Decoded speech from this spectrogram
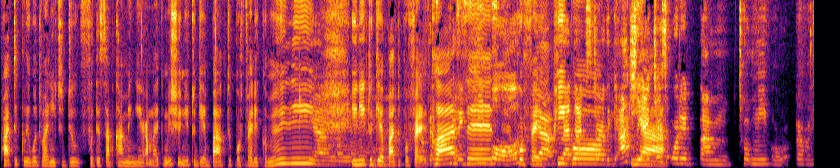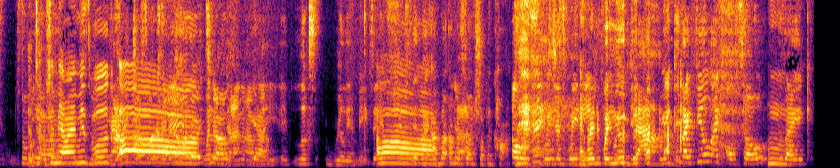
practically? What do I need to do for this upcoming year? I'm like, Mish, you need to get back to prophetic community. Yeah, yeah, yeah, you need to get back to prophetic Prophetic classes, people. prophetic Yeah, people. Let that stir the. Actually, yeah. I just ordered um told me or or Told To- Show me Arami's book. Yeah, I just Oh. ordered it. When I'm Oh. done, I'll Yeah. let you, it looks really amazing. Oh. It's sitting in my Am- Yeah. Amazon shopping cart. Oh, is it? We're just waiting. I'm ready for you. Yeah, because I feel like also Mm. like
